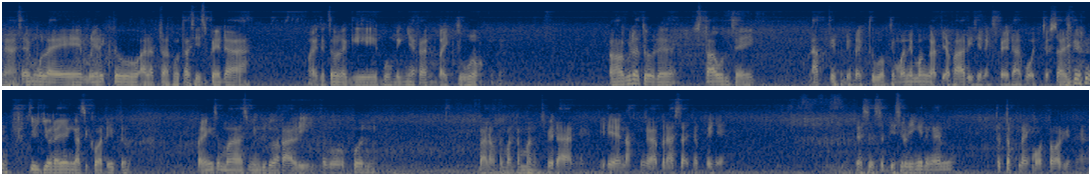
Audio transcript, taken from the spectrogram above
Nah, saya mulai melirik tuh alat transportasi sepeda. Wah itu lagi boomingnya kan bike to. Alhamdulillah tuh udah setahun saya aktif di bike to work. Cuman emang nggak tiap hari sih naik sepeda, bocos aja. Jujur aja nggak sekuat itu paling cuma seminggu dua kali itu pun bareng teman-teman sepedaannya jadi enak nggak berasa capeknya dan diselingi dengan tetap naik motor gitu kan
